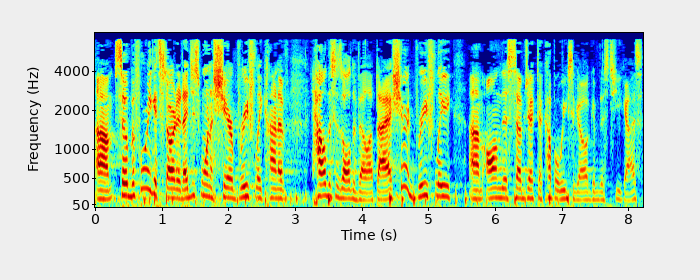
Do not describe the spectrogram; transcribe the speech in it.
Um, so before we get started, I just want to share briefly kind of how this is all developed. I shared briefly um, on this subject a couple weeks ago. I'll give this to you guys.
